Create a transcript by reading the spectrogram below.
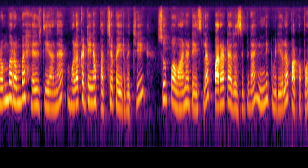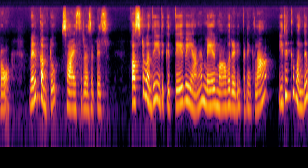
ரொம்ப ரொம்ப ஹெல்த்தியான முளைக்கட்டினா பச்சை பயிர் வச்சு சூப்பர்வான டேஸ்ட்டில் பரோட்டா ரெசிபி தான் இன்றைக்கி வீடியோவில் பார்க்க போகிறோம் welcome to choice recipes first வந்து இதுக்கு தேவையான மேல் மாவு ரெடி பண்ணிக்கலாம். இதுக்கு வந்து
